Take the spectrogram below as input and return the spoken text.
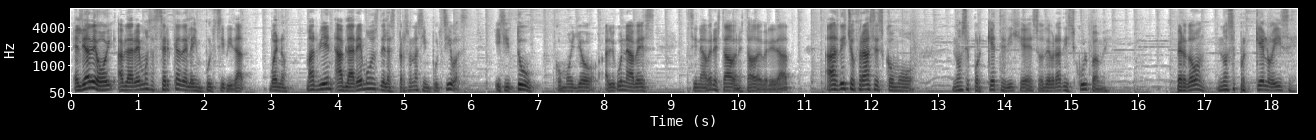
El día de hoy hablaremos acerca de la impulsividad. Bueno, más bien hablaremos de las personas impulsivas. Y si tú, como yo, alguna vez, sin haber estado en estado de veredad, has dicho frases como, no sé por qué te dije eso, de verdad discúlpame. Perdón, no sé por qué lo hice.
